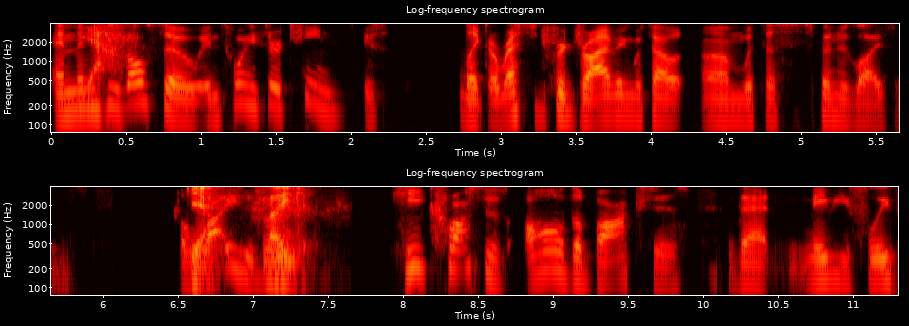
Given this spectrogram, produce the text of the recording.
and then Yeah. he was also in 2013 is like arrested for driving without um with a suspended license. yeah like he crosses all the boxes that maybe Felipe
